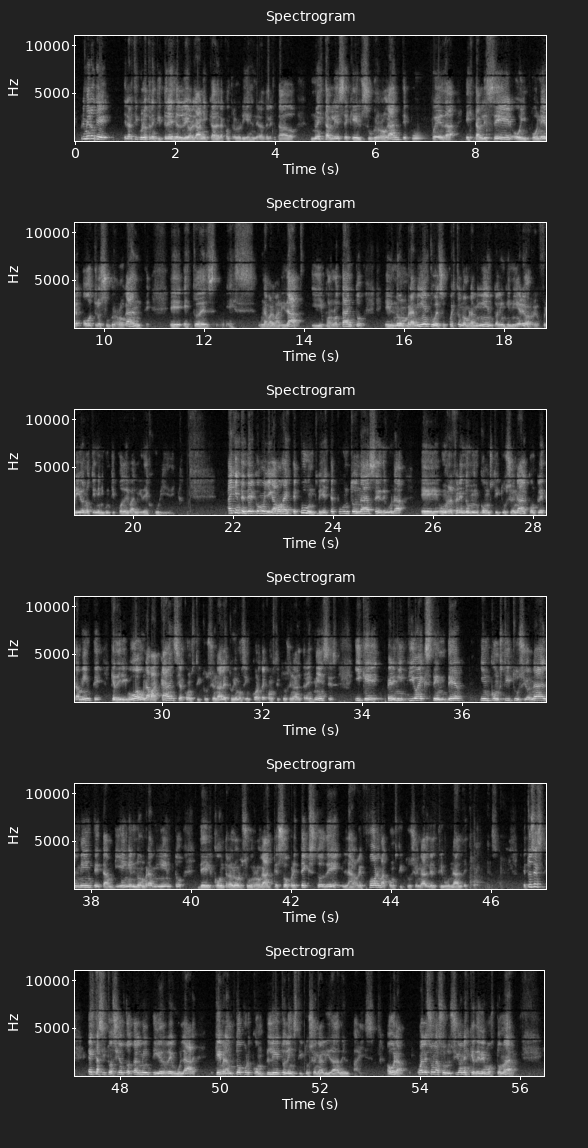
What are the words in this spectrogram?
Primero que el artículo 33 de la Ley Orgánica de la Contraloría General del Estado no establece que el subrogante pueda establecer o imponer otro subrogante. Eh, esto es, una barbaridad y por lo tanto el nombramiento o el supuesto nombramiento al ingeniero Riofrío no tiene ningún tipo de validez jurídica hay que entender cómo llegamos a este punto, y este punto nace de una, eh, un referéndum inconstitucional completamente que derivó a una vacancia constitucional, estuvimos en Corte Constitucional tres meses, y que permitió extender inconstitucionalmente también el nombramiento del Contralor Subrogante sobre texto de la reforma constitucional del Tribunal de Cuentas. Entonces, esta situación totalmente irregular quebrantó por completo la institucionalidad del país. Ahora, ¿cuáles son las soluciones que debemos tomar?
